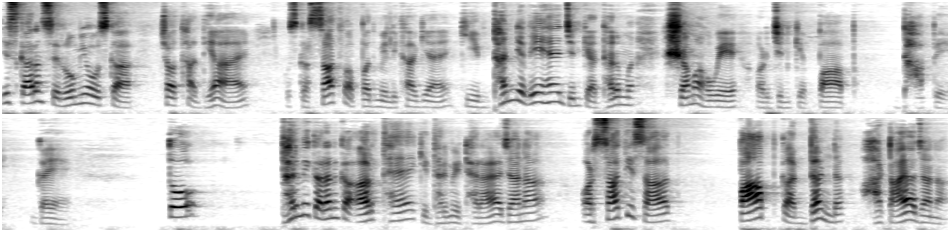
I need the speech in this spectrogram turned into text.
इस कारण से रोमियो उसका चौथा अध्याय, उसका सातवां पद में लिखा गया है कि धन्य वे हैं जिनके धर्म क्षमा हुए और जिनके पाप ढापे गए तो धर्मीकरण का अर्थ है कि धर्मी ठहराया जाना और साथ ही साथ पाप का दंड हटाया जाना।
